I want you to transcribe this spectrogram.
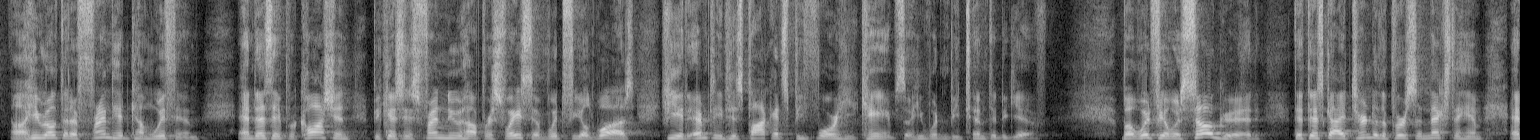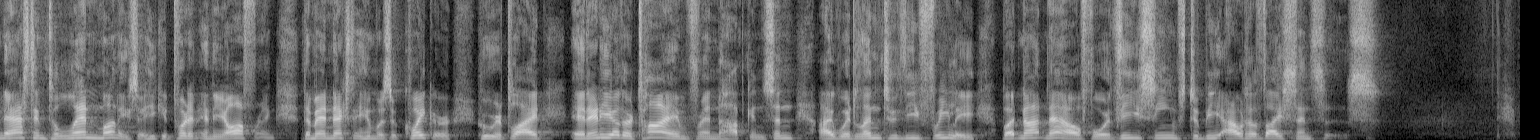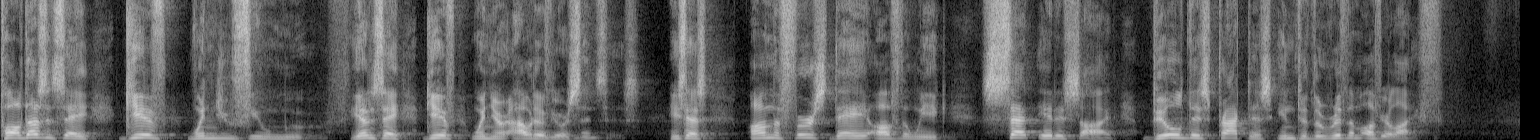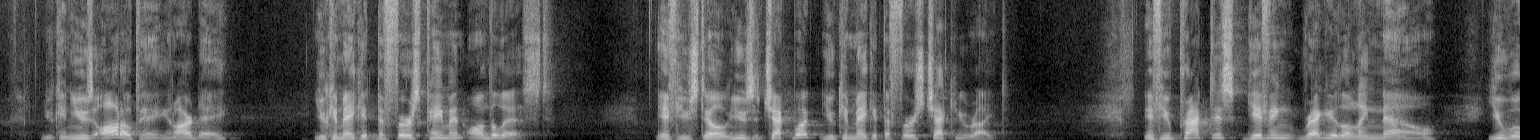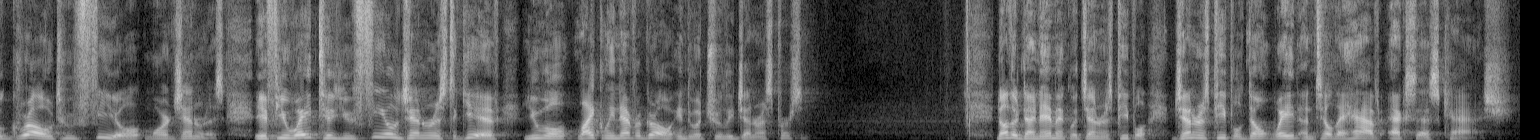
Uh, he wrote that a friend had come with him, and as a precaution, because his friend knew how persuasive Whitefield was, he had emptied his pockets before he came so he wouldn't be tempted to give. But Whitefield was so good that this guy turned to the person next to him and asked him to lend money so he could put it in the offering. The man next to him was a Quaker who replied, At any other time, friend Hopkinson, I would lend to thee freely, but not now, for thee seems to be out of thy senses. Paul doesn't say, Give when you feel moved. He doesn't say, Give when you're out of your senses. He says, On the first day of the week, set it aside Build this practice into the rhythm of your life. You can use auto pay in our day. You can make it the first payment on the list. If you still use a checkbook, you can make it the first check you write. If you practice giving regularly now, you will grow to feel more generous. If you wait till you feel generous to give, you will likely never grow into a truly generous person. Another dynamic with generous people generous people don't wait until they have excess cash.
